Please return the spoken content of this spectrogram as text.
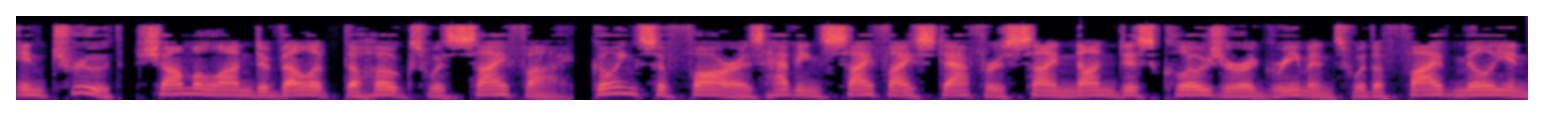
In truth, Shyamalan developed the hoax with Sci-Fi, going so far as having Sci-Fi staffers sign non-disclosure agreements with a $5 million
